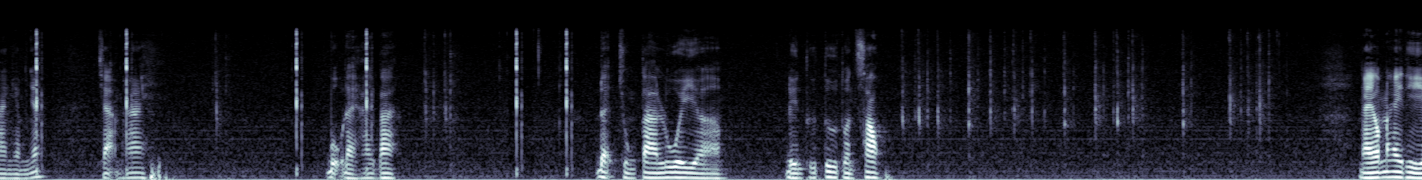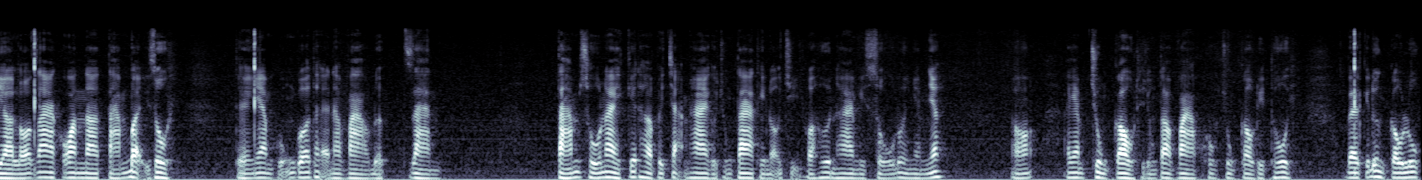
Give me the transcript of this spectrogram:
anh em nhé. Chạm 2 bộ đề 23 để chúng ta lui ờ, đến thứ tư tuần sau. Ngày hôm nay thì ờ, nó ra con 87 rồi. Thì anh em cũng có thể là vào được dàn 8 số này kết hợp với chạm 2 của chúng ta thì nó chỉ có hơn 20 số thôi anh em nhé. Đó, anh em trùng cầu thì chúng ta vào, không trùng cầu thì thôi. Về cái đường cầu lô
